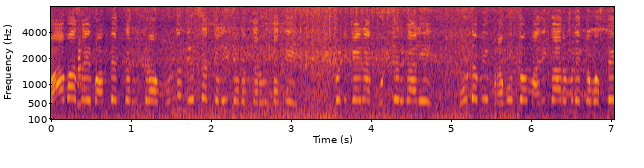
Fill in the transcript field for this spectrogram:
బాబాసాహెబ్ అంబేద్కర్ విగ్రహం ముందు నిరసన తెలియజేయడం జరుగుతుంది. ఇప్పటికైనా గుర్తు జరగాలి. కూటమి ప్రభుత్వం అధికారంలోకి వస్తే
